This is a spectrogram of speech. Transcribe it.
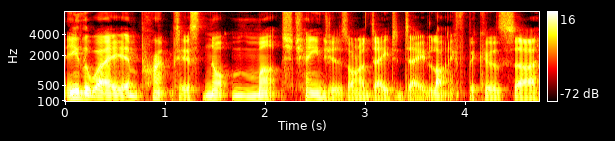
Either way, in practice, not much changes on a day to day life because uh,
